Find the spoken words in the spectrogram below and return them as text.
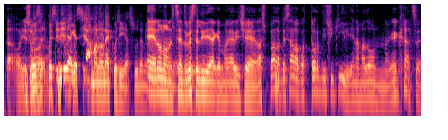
Uh, oh, sono... questa, questa, è l'idea che si ha, ma non è così assolutamente. Eh, no, no, nel senso, questa è l'idea che magari c'è. La spada pesava 14 kg, è una madonna, che cazzo è?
